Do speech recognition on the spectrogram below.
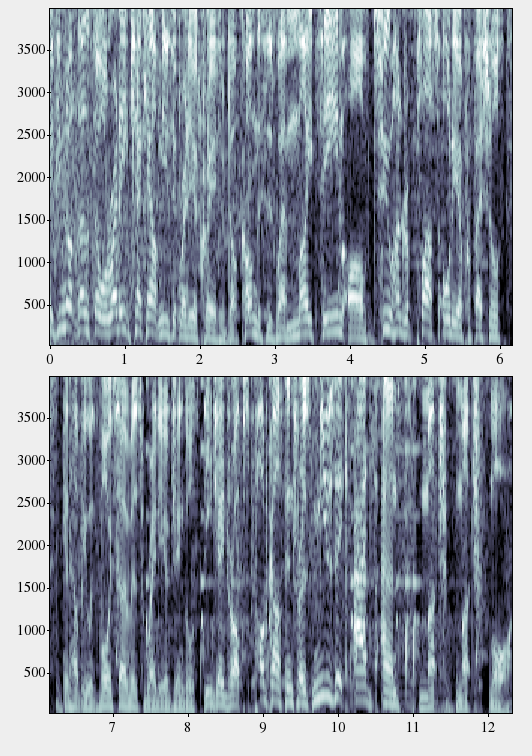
If you've not done so already, check out musicradiocreative.com. This is where my team of 200 plus audio professionals can help you with voiceovers, radio jingles, DJ drops, podcast intros, music, ads, and much, much more.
